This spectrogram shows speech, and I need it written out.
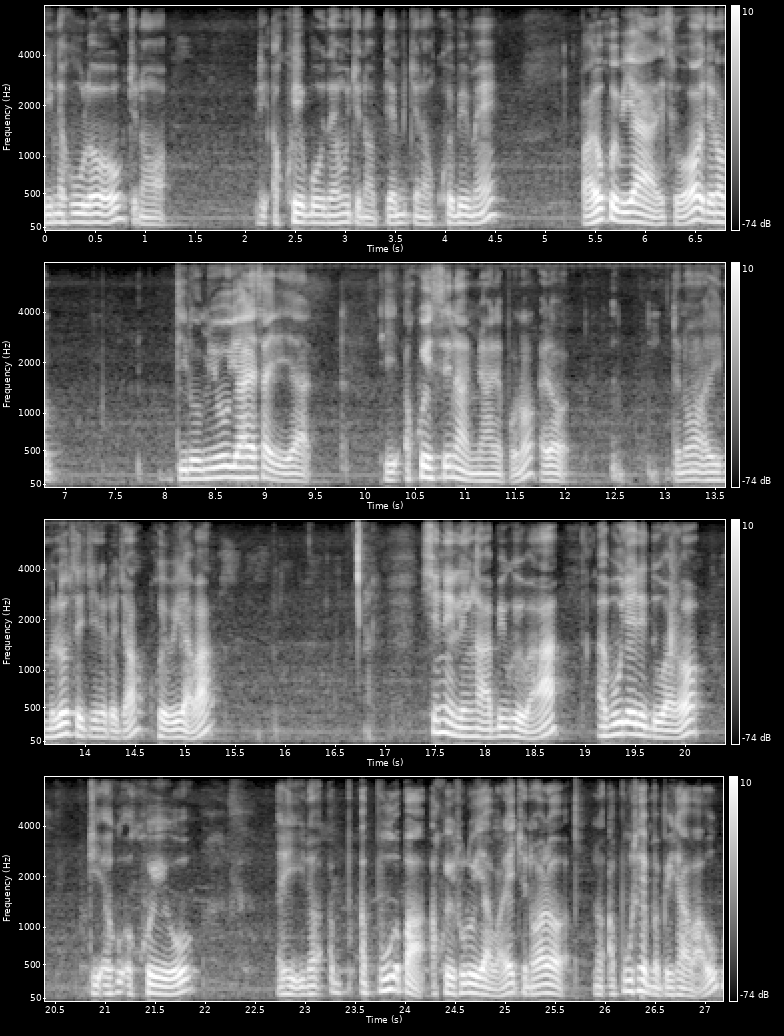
ဒီနှစ်ခုလုံးကျွန်တော်ဒီအခွေပုံစံမှုကျွန်တော်ပြန်ပြီးကျွန်တော်ခွေပေးမယ်ဘာလို့ခွေပေးရလဲဆိုတော့ကျွန်တော်ဒီလိုမျိုးရတဲ့ site တွေကဒီအခွေစင်းတာများတယ်ပေါ့နော်အဲ့တော့ ကျွန်တော်ဒီမလွတ်စေခြင်းတဲ့အတွက်ကြောင့်ခွေပေးတာပါရှင်းနေလင်းကအပြီးခွေပါအပူးကြိုက်တဲ့သူကတော့ဒီအခုအခွေကိုအဲဒီတော့အပူးအပအခွေထိုးလို့ရပါတယ်ကျွန်တော်ကတော့အပူးထည့်မပေးထားပါဘူး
